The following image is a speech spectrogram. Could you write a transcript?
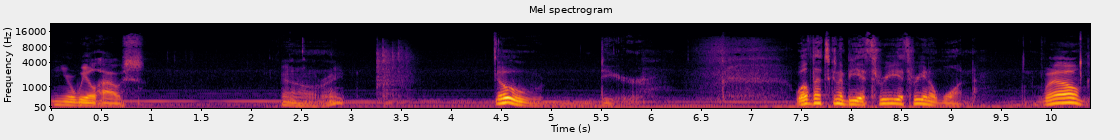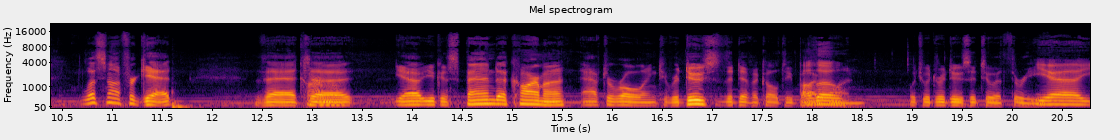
in your wheelhouse. All right. Oh. Well, that's going to be a three, a three, and a one. Well, let's not forget that uh, yeah, you can spend a karma after rolling to reduce the difficulty by Although- one, which would reduce it to a three. Yeah.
